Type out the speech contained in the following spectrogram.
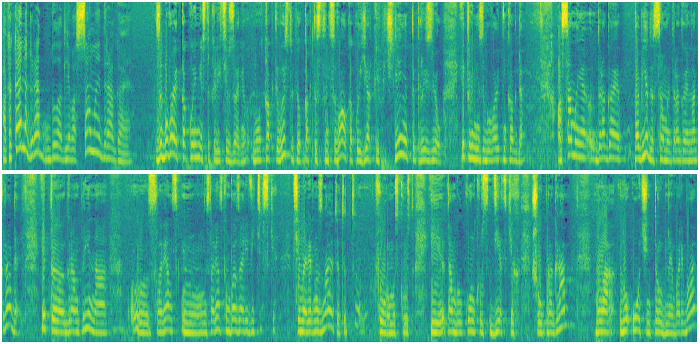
А какая награда была для вас самая дорогая? Забывают, какое место коллектив занял. Но вот как ты выступил, как ты станцевал, какое яркое впечатление ты произвел, этого не забывают никогда. А самая дорогая победа, самая дорогая награда – это гран-при на э, славянск- славянском базаре в Витебске. Все, наверное, знают этот форум искусств. И там был конкурс детских шоу-программ. Была ну, очень трудная борьба.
